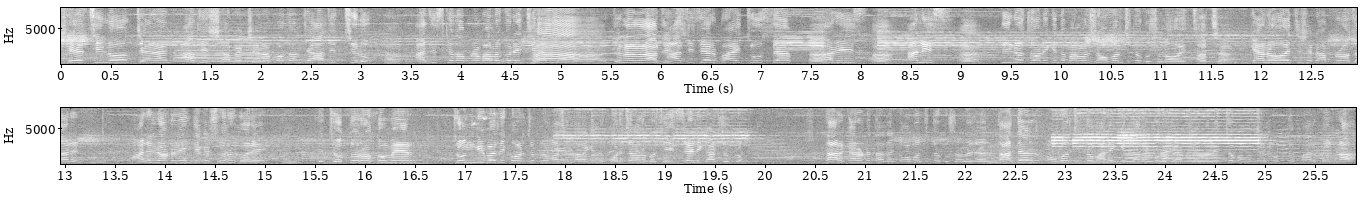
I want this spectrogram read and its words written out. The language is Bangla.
সে ছিল জেনারেল আজিজ সাবেক সেনাপ্রধান যে আজিজ ছিল। হ্যাঁ। আজিজকে তো আপনারা ভালো করে চিনেন। হ্যাঁ হ্যাঁ জেনারেল আজিজ। আজিজের ভাই জোসেফ হারিস আনিস হ্যাঁ। তিনজনই কিন্তু বাংলাদেশে অবাঞ্ছিত ঘোষণা হয়েছে। আচ্ছা। কেন হয়েছে সেটা আপনারাও জানেন। মানি লন্ডারিং থেকে শুরু করে যে যত রকমের জঙ্গিবাদী কার্যক্রম আছে তারা কিন্তু পরিচালনা করছে ইসরায়েলি কার্যক্রম। তার কারণে তাদেরকে অবাঞ্ছিত ঘোষণা করেছে তাদের অবাঞ্ছিত মানে কি? তারা কোনো ব্যবসা বাণিজ্য বাংলাদেশে করতে পারবে না।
